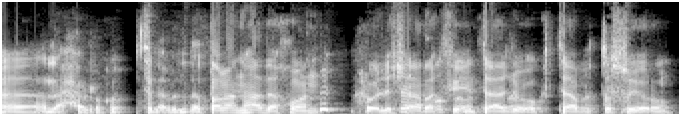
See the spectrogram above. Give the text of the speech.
آه، لا حول ولا قوة إلا بالله طبعا هذا أخوان هو اللي شارك في إنتاجه. وكتابة تصويره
